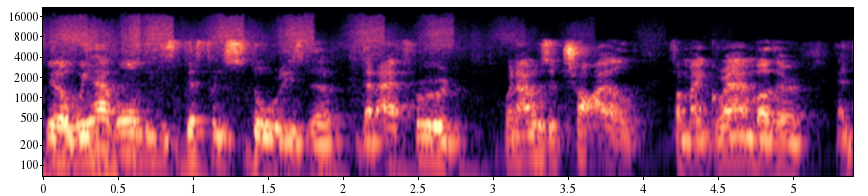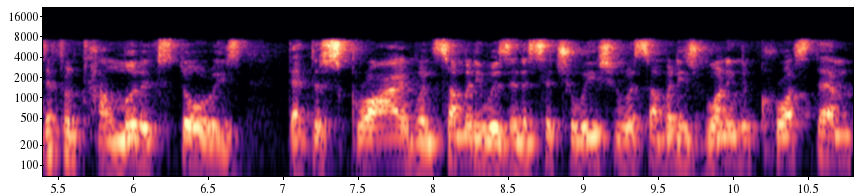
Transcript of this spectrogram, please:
You know, we have all these different stories that, that I've heard when I was a child from my grandmother and different Talmudic stories that describe when somebody was in a situation where somebody's running across them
